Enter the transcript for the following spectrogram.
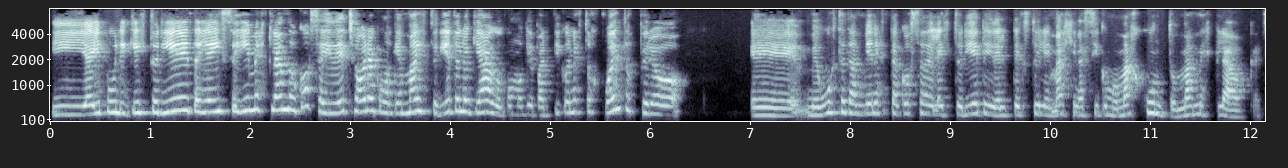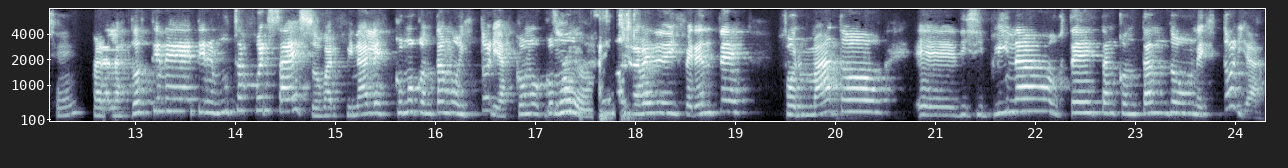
Y ahí publiqué historieta y ahí seguí mezclando cosas. Y de hecho ahora como que es más historieta lo que hago, como que partí con estos cuentos, pero eh, me gusta también esta cosa de la historieta y del texto y la imagen, así como más juntos, más mezclados, ¿cachai? Para las dos tiene, tiene mucha fuerza eso. Para el final es cómo contamos historias, cómo, cómo Claro. a través de diferentes formatos, eh, disciplinas, ustedes están contando una historia.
